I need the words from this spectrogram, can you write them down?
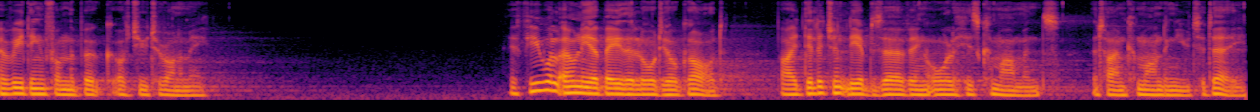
A reading from the book of Deuteronomy. If you will only obey the Lord your God by diligently observing all his commandments that I am commanding you today,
